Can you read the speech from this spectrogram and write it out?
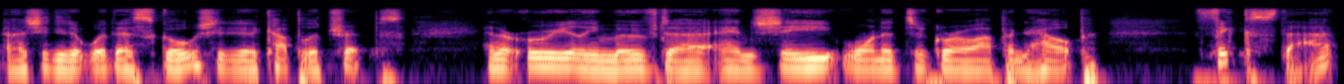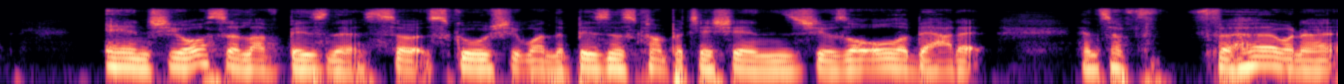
Uh, she did it with her school. She did a couple of trips and it really moved her and she wanted to grow up and help fix that. And she also loved business. So at school, she won the business competitions. She was all about it. And so f- for her, when I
